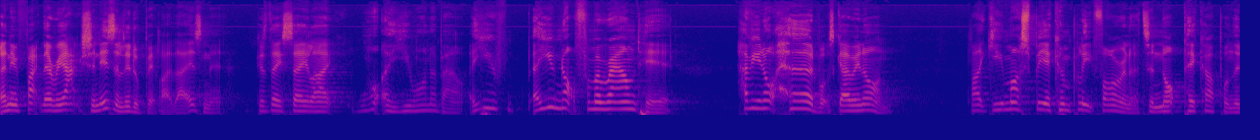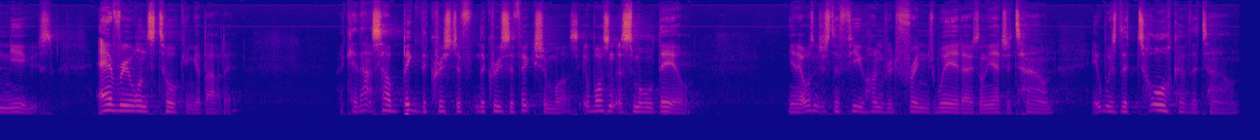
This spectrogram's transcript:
And in fact, their reaction is a little bit like that, isn't it? Because they say, like, what are you on about? Are you, are you not from around here? Have you not heard what's going on? Like, you must be a complete foreigner to not pick up on the news. Everyone's talking about it. Okay, that's how big the, Christi- the crucifixion was. It wasn't a small deal. You know, it wasn't just a few hundred fringe weirdos on the edge of town, it was the talk of the town.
